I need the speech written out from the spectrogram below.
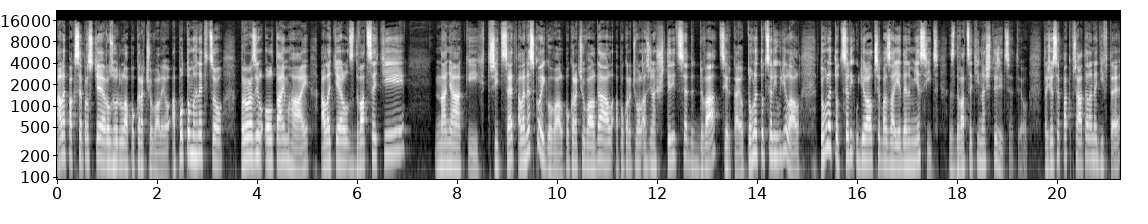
ale pak se prostě rozhodl a pokračoval, jo. A potom hned co, prorazil all time high a letěl z 20 na nějakých 30, ale neskorigoval, pokračoval dál a pokračoval až na 42 cirka. Jo. Tohle to celý udělal. Tohle to celý udělal třeba za jeden měsíc z 20 na 40. Jo. Takže se pak, přátelé, nedivte,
